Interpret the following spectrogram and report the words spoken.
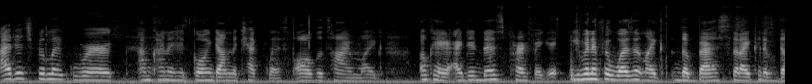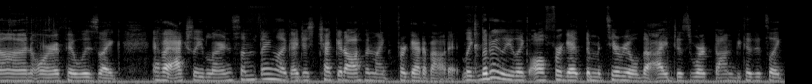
I just feel like we're I'm kind of just going down the checklist all the time like okay, I did this perfect. It- even if it wasn't like the best that I could have done or if it was like if I actually learned something, like I just check it off and like forget about it. Like literally like I'll forget the material that I just worked on because it's like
